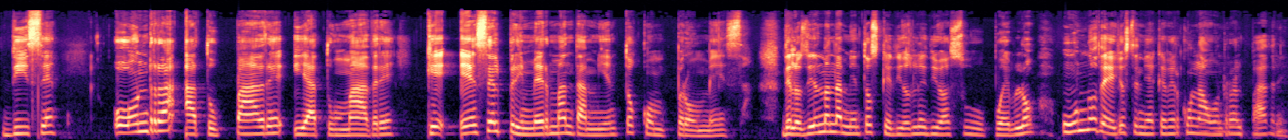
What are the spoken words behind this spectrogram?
dice, honra a tu padre y a tu madre, que es el primer mandamiento con promesa. De los diez mandamientos que Dios le dio a su pueblo, uno de ellos tenía que ver con la honra al Padre.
